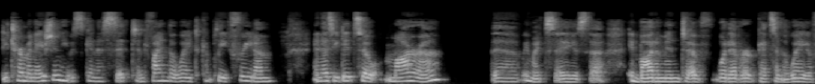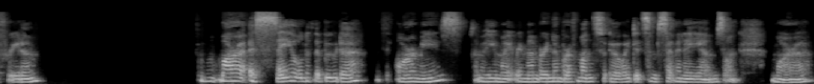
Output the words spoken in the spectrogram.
determination he was going to sit and find the way to complete freedom, and as he did so, Mara, the, we might say is the embodiment of whatever gets in the way of freedom. Mara assailed the Buddha with armies. Some of you might remember a number of months ago, I did some 7 a.m.s on Mara.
